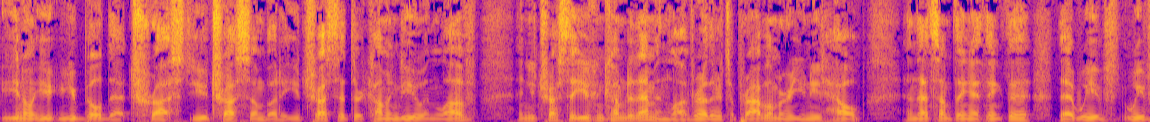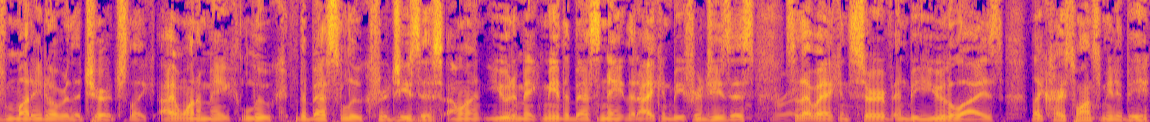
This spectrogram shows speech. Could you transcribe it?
you know you you build that trust. You trust somebody. You trust that they're coming to you in love, and you trust that you can come to them in love, whether it's a problem or you need help. And that's something I think that that we've we've muddied over the church. Like I want to make Luke the best Luke for Jesus. I want you to make me the best Nate that I can be for Jesus, so that way I can serve and be utilized like Christ wants me to be.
